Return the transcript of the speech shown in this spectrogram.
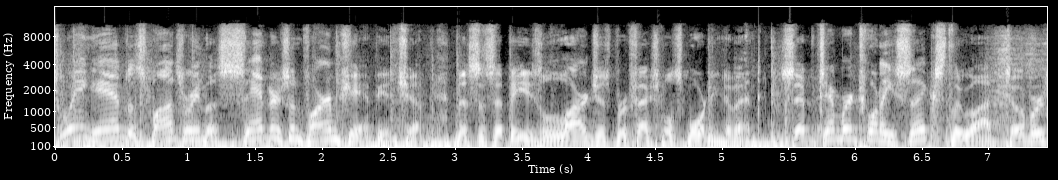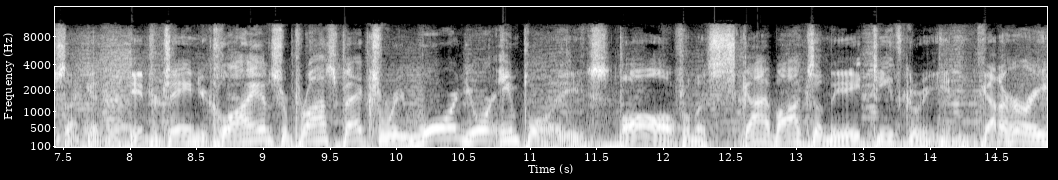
Swing in to sponsoring the Sanderson Farm Championship, Mississippi's largest professional sporting event, September 26th through October 2nd. Entertain your clients or prospects, reward your employees. Ball from a skybox on the 18th green. Gotta hurry.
